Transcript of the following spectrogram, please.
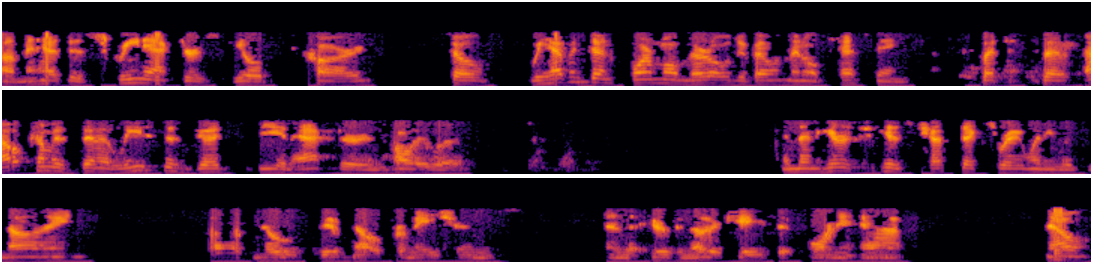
um, and has his Screen Actors Guild card. So we haven't done formal neurodevelopmental testing, but the outcome has been at least as good to be an actor in Hollywood. And then here's his chest x-ray when he was nine, uh, no bib malformations. And here's another case at four and a half. Now,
